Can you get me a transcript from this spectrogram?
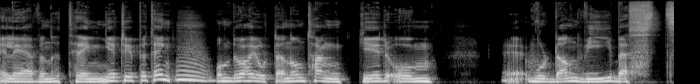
elevene trenger, type ting. Mm. Om du har gjort deg noen tanker om eh, hvordan vi best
